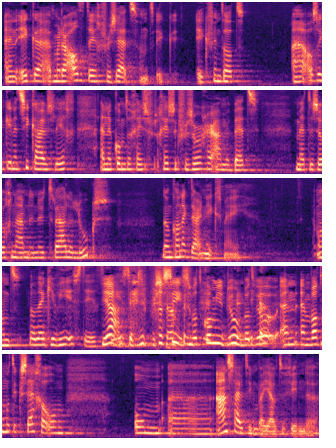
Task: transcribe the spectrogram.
En ik eh, heb me daar altijd tegen verzet. Want ik, ik vind dat eh, als ik in het ziekenhuis lig en er komt een geest, geestelijk verzorger aan mijn bed met de zogenaamde neutrale looks, dan kan ik daar niks mee. Want Dan denk je, wie is dit? ja, wie is deze persoon? precies. Wat kom je doen? Wat Ja. wil, en, en wat moet ik zeggen om, om eh, aansluiting bij jou te vinden?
